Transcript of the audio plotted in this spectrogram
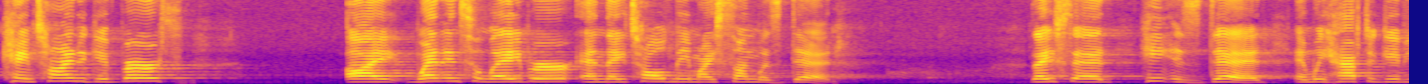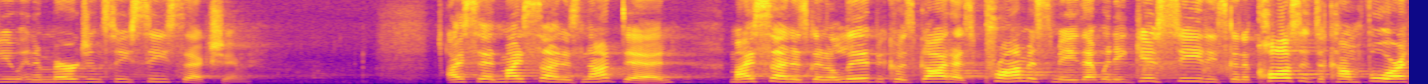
Came time to give birth. I went into labor and they told me my son was dead. They said, He is dead and we have to give you an emergency C section. I said, My son is not dead. My son is going to live because God has promised me that when he gives seed, he's going to cause it to come forth.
